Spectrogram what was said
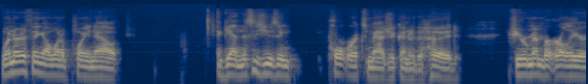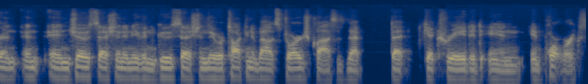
One other thing I want to point out, again, this is using Portworx magic under the hood. If you remember earlier in, in, in Joe's session and even Gu's session, they were talking about storage classes that that get created in, in Portworx.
